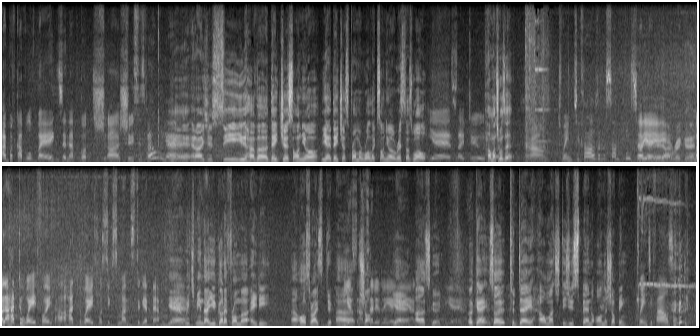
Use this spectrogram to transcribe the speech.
I bought a couple of bags and I've got sh- uh, shoes as well. Yeah. Yeah, and I just see you have a Datejust on your yeah Datejust from a Rolex on your wrist as well. Yes, I do. How much was it? Around 20,000 or something. So yeah, yeah, yeah. I reckon. But I had to wait for it. I had to wait for six months to get them. yeah, which mean that you got it from uh, AD, uh, authorized uh, Yes, shop. absolutely, yeah, yeah, yeah, oh, that's good. Yeah. Okay, so today, how much did you spend on the shopping? 20,000.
